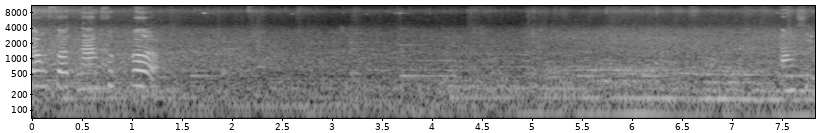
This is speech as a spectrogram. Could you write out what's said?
ต้องสดน้ำซุปเปอร์ต้องชิม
